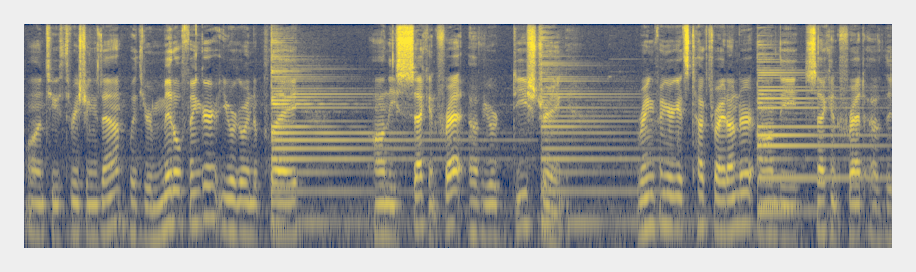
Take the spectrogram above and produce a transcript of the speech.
One, two, three strings down. With your middle finger, you are going to play on the second fret of your D string. Ring finger gets tucked right under on the second fret of the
